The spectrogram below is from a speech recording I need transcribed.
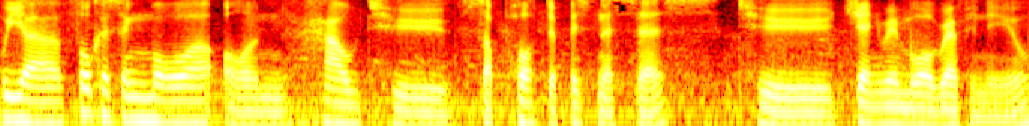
We are focusing more on how to support the businesses to generate more revenue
